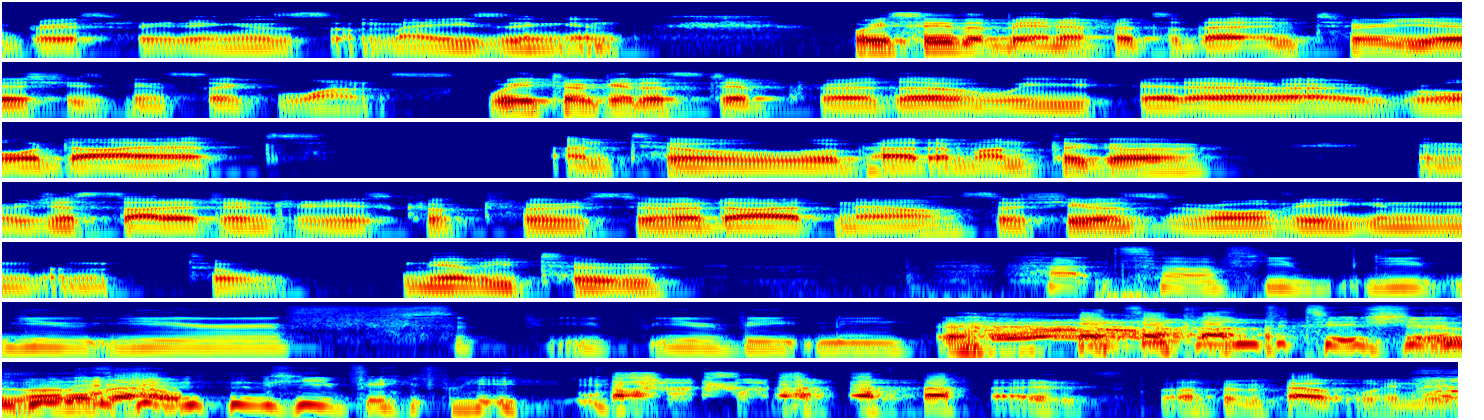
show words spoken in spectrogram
breastfeeding is amazing, and we see the benefits of that. In two years, she's been sick once. We took it a step further. We fed her a raw diet until about a month ago and we just started to introduce cooked foods to her diet now. So she was raw vegan until nearly two. Hats off! You you you you're you, you beat me. It's a competition. it's not about you beat me. it's not about winning.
